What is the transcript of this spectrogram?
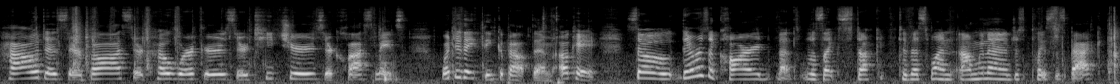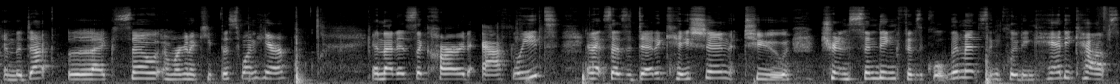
How does their boss, their co-workers, their teachers, their classmates, what do they think about them? Okay, so there was a card that was like stuck to this one. I'm gonna just place this back in the deck like so, and we're gonna keep this one here. And that is the card Athlete, and it says dedication to transcending physical limits, including handicaps,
